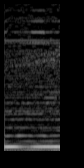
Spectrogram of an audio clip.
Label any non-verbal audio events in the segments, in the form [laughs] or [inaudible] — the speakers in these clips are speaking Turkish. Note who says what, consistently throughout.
Speaker 1: Thank you.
